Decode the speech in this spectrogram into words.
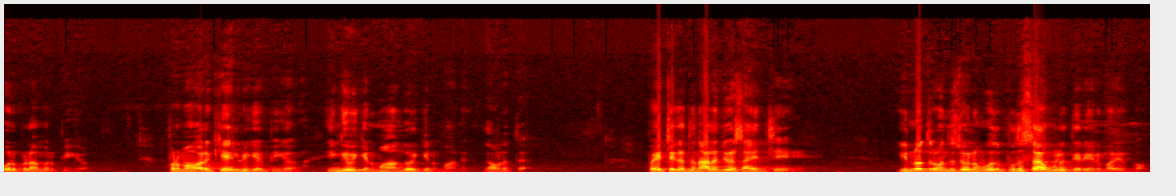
பொறுப்பு இல்லாமல் இருப்பீங்க. அப்புறமா வர கேள்வி கேட்பீங்க. இங்கே வைக்கணுமா அங்கே வைக்கணுமான்னு கவனத்தை. பயிற்சி கற்று நாலஞ்சு வருஷம் ஆயிடுச்சு. இன்னொருத்தர் வந்து சொல்லும்போது புதுசாக உங்களுக்கு தெரியுற மாதிரி இருக்கும்.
